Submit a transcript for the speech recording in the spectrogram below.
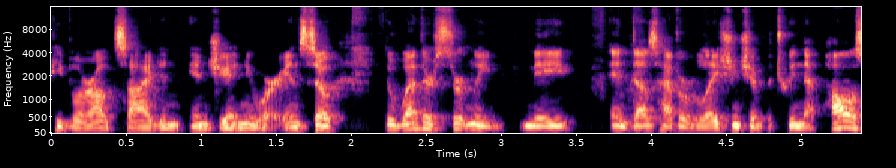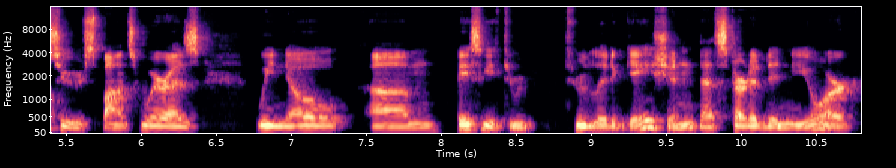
people are outside in, in January. And so the weather certainly may and does have a relationship between that policy response, whereas we know um, basically through through litigation that started in New York,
